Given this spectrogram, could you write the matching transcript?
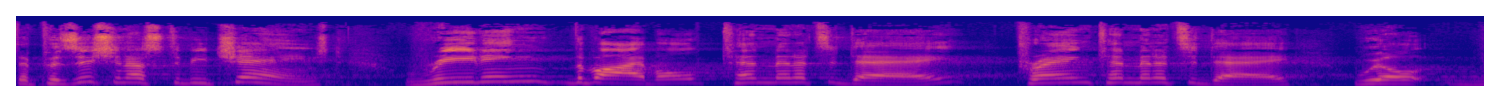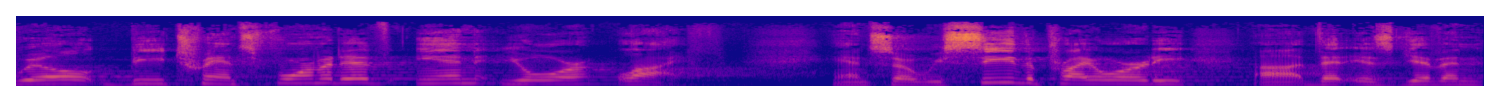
that position us to be changed. Reading the Bible 10 minutes a day, praying 10 minutes a day will, will be transformative in your life. And so we see the priority uh, that is given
